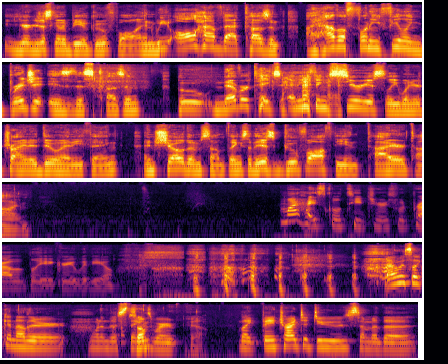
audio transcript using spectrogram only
you're just going to be a goofball. And we all have that cousin. I have a funny feeling Bridget is this cousin who never takes anything seriously when you're trying to do anything and show them something. So they just goof off the entire time. My high school teachers would probably agree with you. That was like another one of those things Some- where yeah. like they tried to do some of the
